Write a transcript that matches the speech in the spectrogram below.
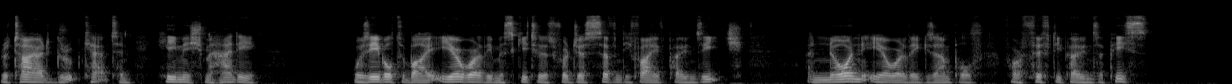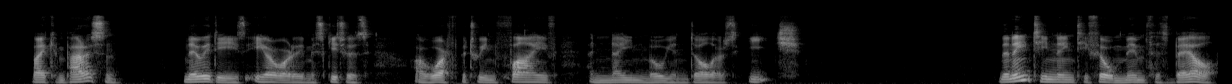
retired Group Captain Hamish Mahaddie, was able to buy airworthy mosquitoes for just £75 each and non airworthy examples for £50 apiece. By comparison, nowadays airworthy mosquitoes are worth between 5 and 9 million dollars each. The 1990 film Memphis Belle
